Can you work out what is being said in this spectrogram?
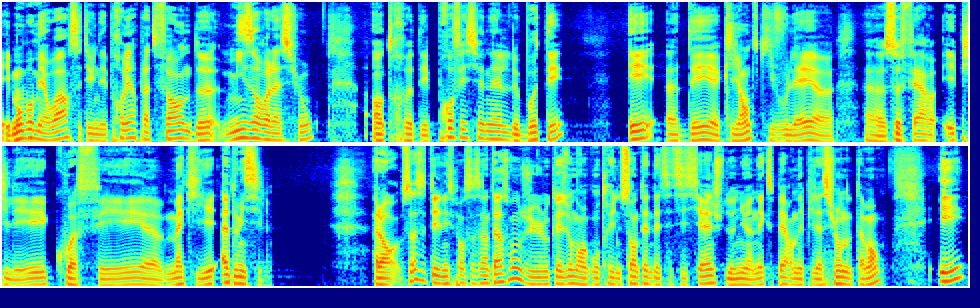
Et Mon Beau Miroir, c'était une des premières plateformes de mise en relation entre des professionnels de beauté et euh, des clientes qui voulaient euh, euh, se faire épiler, coiffer, maquiller à domicile. Alors ça, c'était une expérience assez intéressante. J'ai eu l'occasion de rencontrer une centaine d'esthéticiennes. Je suis devenu un expert en épilation notamment. Et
